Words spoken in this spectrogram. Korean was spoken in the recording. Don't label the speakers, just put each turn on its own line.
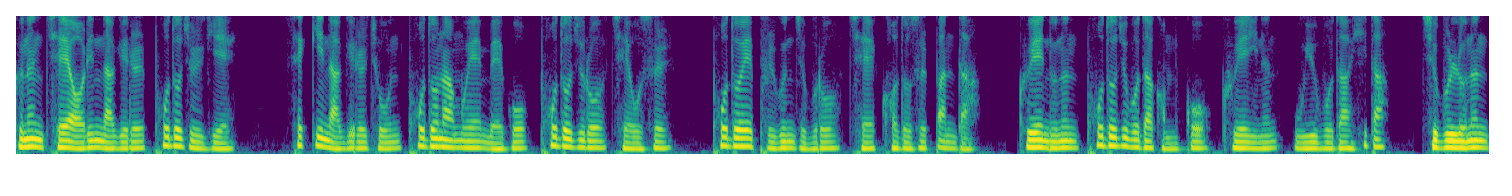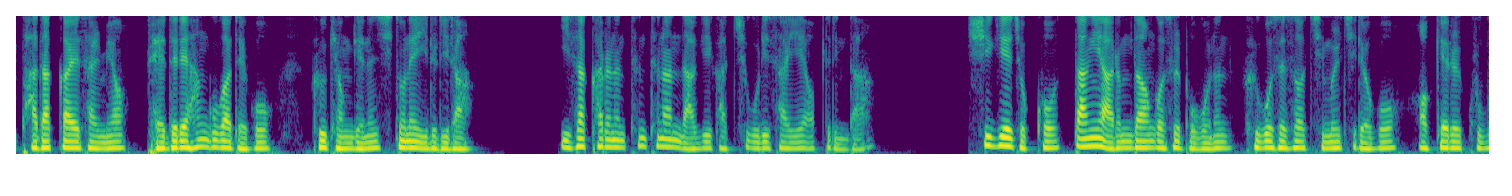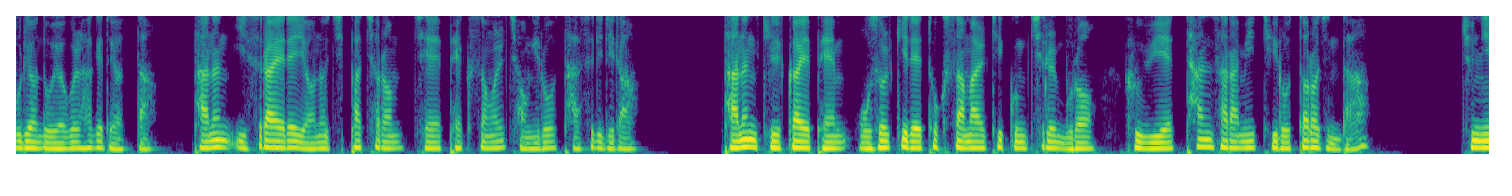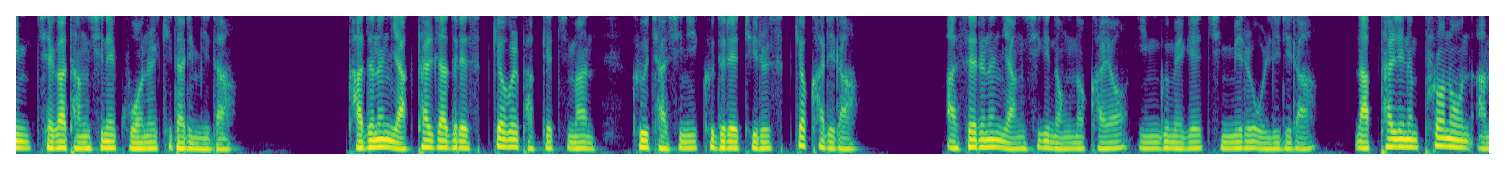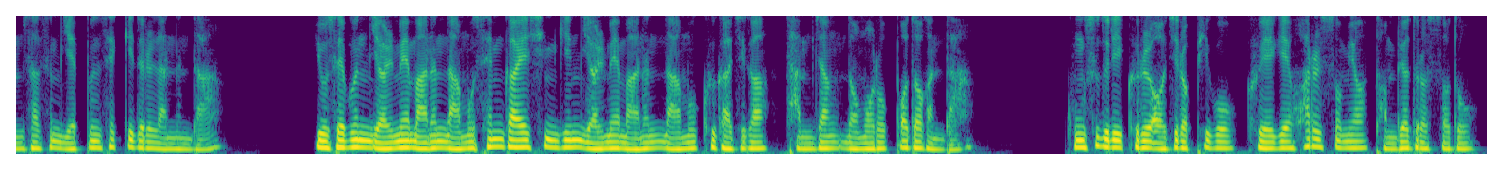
그는 제 어린 나귀를 포도줄기에 새끼 나귀를 좋은 포도나무에 메고 포도주로 제 옷을 포도의 붉은 즙으로 제 겉옷을 빤다. 그의 눈은 포도주보다 검고 그의 이는 우유보다 희다. 즈불루는 바닷가에 살며 배들의 항구가 되고 그 경계는 시돈에 이르리라. 이사카르는 튼튼한 나귀 가축 우리 사이에 엎드린다. 쉬기에 좋고 땅이 아름다운 것을 보고는 그곳에서 짐을 지려고 어깨를 구부려 노역을 하게 되었다. 다는 이스라엘의 여느 지파처럼 제 백성을 정의로 다스리리라. 다는 길가의 뱀 오솔길의 독사말 뒤꿈치를 물어 그 위에 탄 사람이 뒤로 떨어진다. 주님, 제가 당신의 구원을 기다립니다. 가드는 약탈자들의 습격을 받겠지만 그 자신이 그들의 뒤를 습격하리라. 아세르는 양식이 넉넉하여 임금에게 진미를 올리리라. 납탈리는 풀어놓은 암사슴 예쁜 새끼들을 낳는다. 요셉은 열매 많은 나무 샘가에 심긴 열매 많은 나무 그 가지가 담장 너머로 뻗어간다. 궁수들이 그를 어지럽히고 그에게 활을 쏘며 덤벼들었어도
